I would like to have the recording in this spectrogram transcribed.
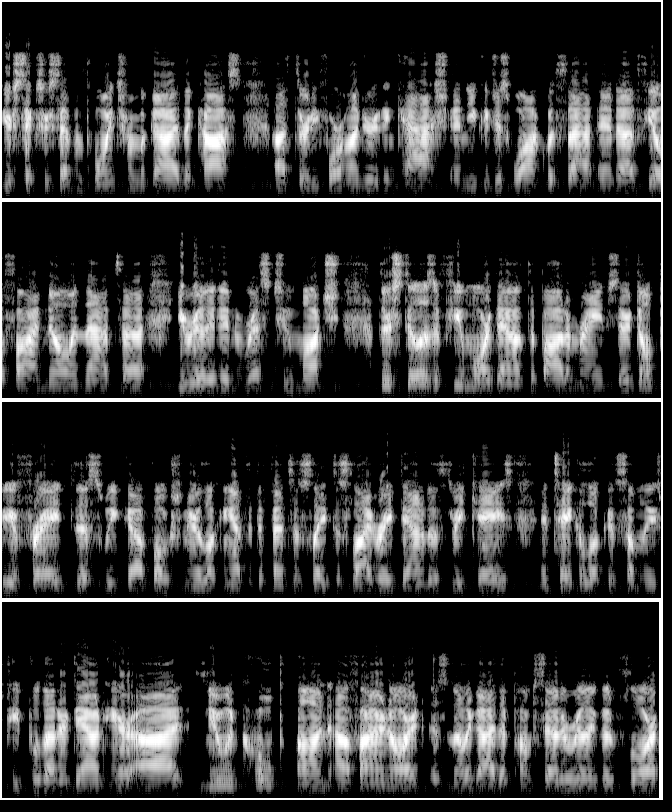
your six or seven points from a guy that costs uh, thirty four hundred in cash, and you can just walk with that and uh, feel fine knowing that uh, you really didn't risk too much. There still is a few more down at the bottom range there. Don't be afraid this week, uh, folks, when you're looking at the defensive slate to slide right down to the three Ks and take a look at some of these people that are down here. Uh, new Ruben Cope on uh, Feyenoord is another guy that pumps out a really good floor,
